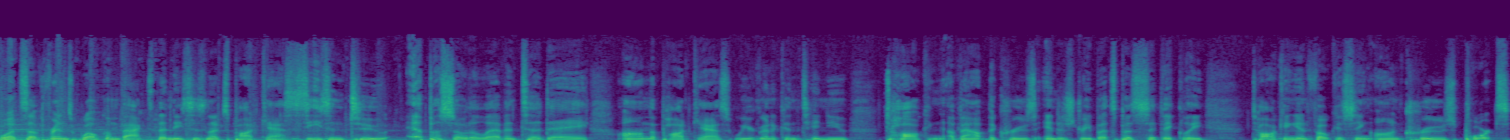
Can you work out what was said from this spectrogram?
What's up, friends? Welcome back to the Nieces Nugs podcast, season two, episode 11. Today on the podcast, we are going to continue talking about the cruise industry, but specifically talking and focusing on cruise ports.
